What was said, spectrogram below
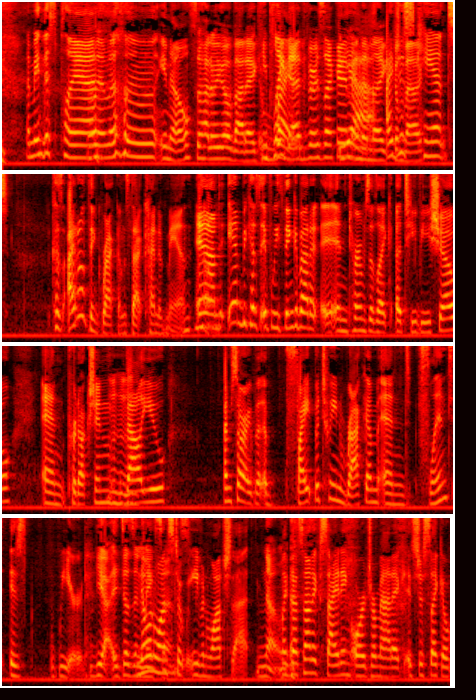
I made this plan," you know. So how do we go about it? Can you play Right. dead for a second yeah, and then like I just back? can't because I don't think Rackham's that kind of man, and and because if we think about it in terms of like a TV show and production Mm-hmm. value, I'm sorry, but a fight between Rackham and Flint is weird. Yeah, it doesn't. No one wants sense. to even watch that. No. like that's not exciting or dramatic. It's just like a,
